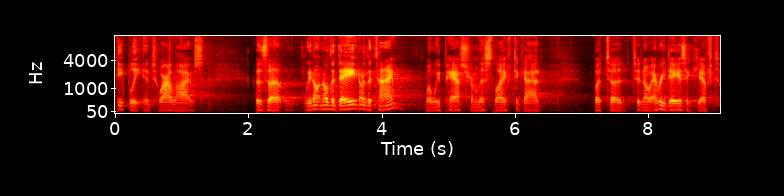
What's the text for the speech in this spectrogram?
deeply into our lives. Because uh, we don't know the day nor the time when we pass from this life to God, but to, to know every day is a gift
